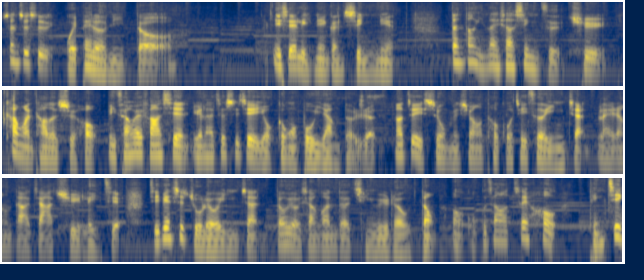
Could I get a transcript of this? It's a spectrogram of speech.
甚至是违背了你的一些理念跟信念。但当你耐下性子去。看完它的时候，你才会发现，原来这世界有跟我不一样的人。那这也是我们希望透过这次的影展来让大家去理解，即便是主流影展都有相关的情欲流动哦。我不知道最后婷静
